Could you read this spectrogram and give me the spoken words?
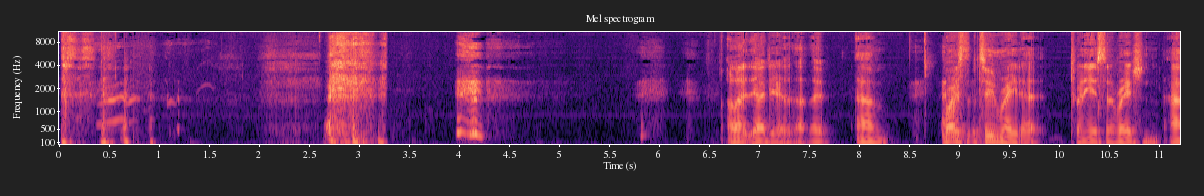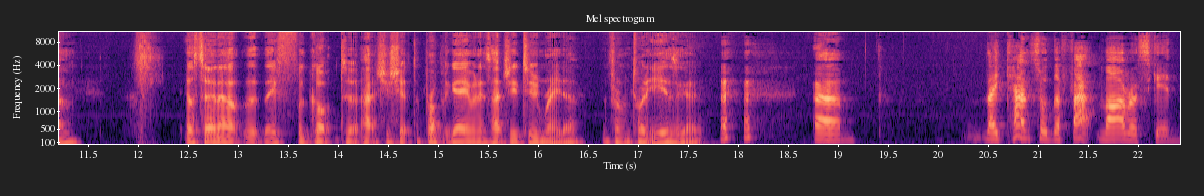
I like the idea of that though. Um, Rise of the Tomb Raider 20 year celebration. Um, it'll turn out that they forgot to actually ship the proper game, and it's actually Tomb Raider from 20 years ago. They cancelled the fat Lara skin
